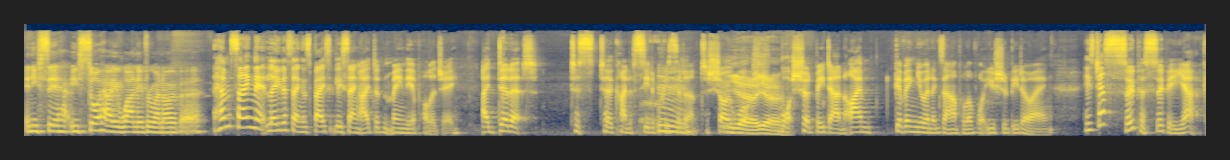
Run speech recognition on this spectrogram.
And you see how you saw how he won everyone over. Him saying that leader thing is basically saying, I didn't mean the apology. I did it to, to kind of set a mm. precedent, to show Yeah, what, yeah. what should be done. I'm giving you an example of what you should be doing. He's just super, super yuck.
